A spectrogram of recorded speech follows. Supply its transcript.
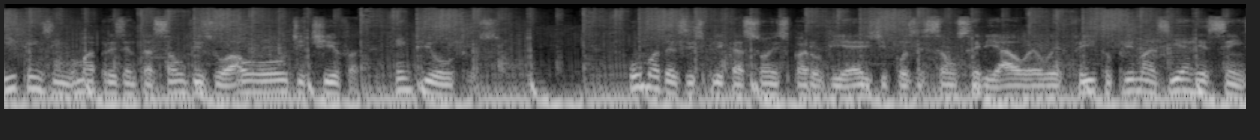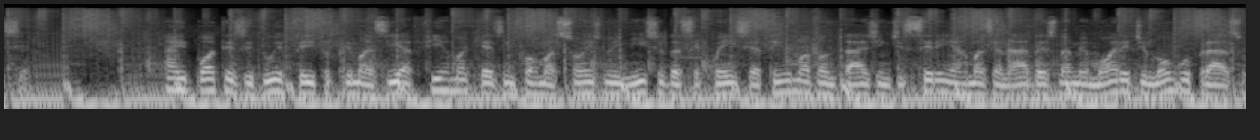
itens em uma apresentação visual ou auditiva, entre outros. Uma das explicações para o viés de posição serial é o efeito primazia-recência. A hipótese do efeito primazia afirma que as informações no início da sequência têm uma vantagem de serem armazenadas na memória de longo prazo,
